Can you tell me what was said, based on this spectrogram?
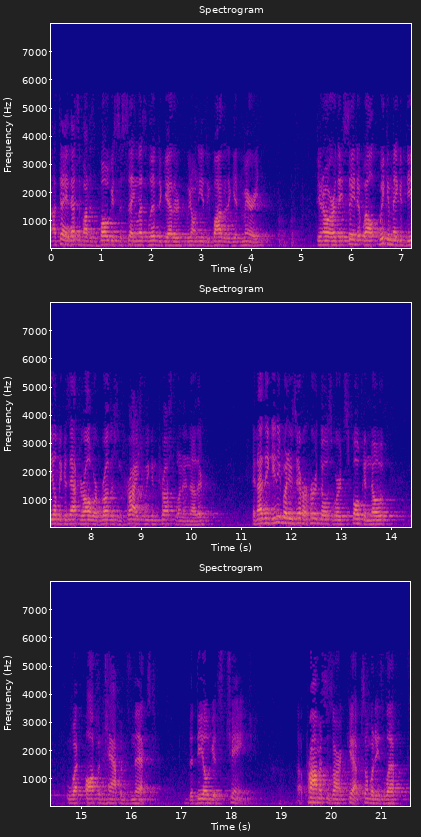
I'll tell you, that's about as bogus as saying, let's live together. We don't need to bother to get married. You know, or they say that, well, we can make a deal because after all, we're brothers in Christ. We can trust one another. And I think anybody who's ever heard those words spoken know what often happens next. The deal gets changed. Uh, promises aren't kept. Somebody's left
